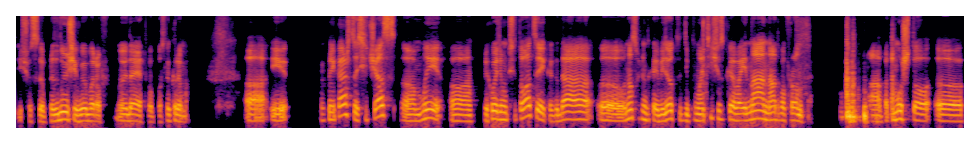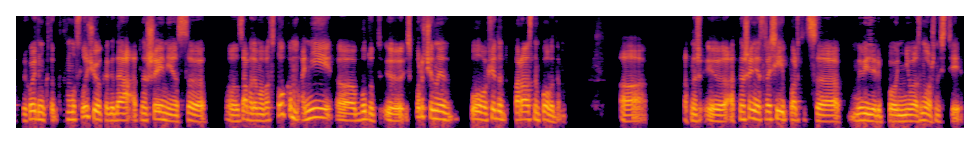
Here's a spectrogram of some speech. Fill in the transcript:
еще с предыдущих выборов, ну и до этого, после Крыма. А, и, как мне кажется, сейчас а, мы а, приходим к ситуации, когда у нас, в общем, такая ведет дипломатическая война на два фронта. Потому что приходим к тому случаю, когда отношения с Западом и Востоком, они будут э, испорчены по, вообще-то по разным поводам отнош... Э, отношения с Россией портятся, мы видели, по невозможности,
